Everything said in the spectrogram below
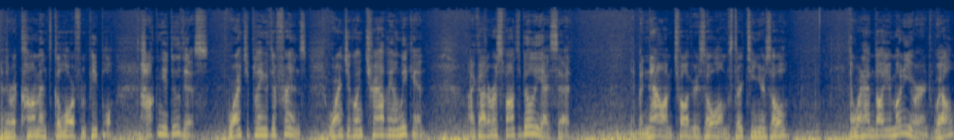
And there were comments galore from people. How can you do this? Why aren't you playing with your friends? Why aren't you going traveling on the weekend? I got a responsibility, I said. Yeah, but now I'm 12 years old, almost 13 years old. And what happened to all your money you earned? Well,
